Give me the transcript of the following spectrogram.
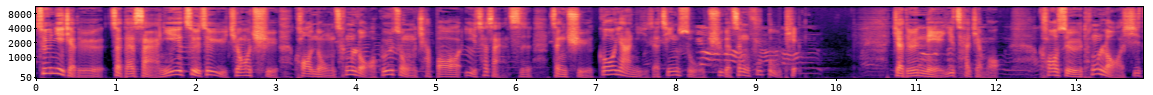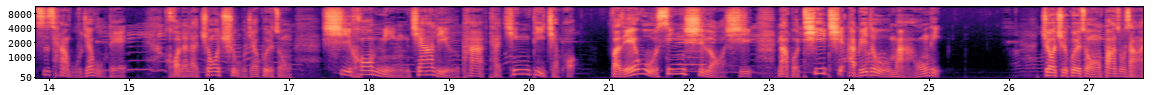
专业集团只得常年辗转于郊区，靠农村老观众吃饱演出场次，争取高雅艺术进社区的政府补贴。集团难以出节目，靠传统老戏支撑话剧舞台，好了了郊区话剧观众喜好名家流派特经典节目。不在乎新戏老戏，那部天天阿鼻头马红绫。郊区观众帮助上海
